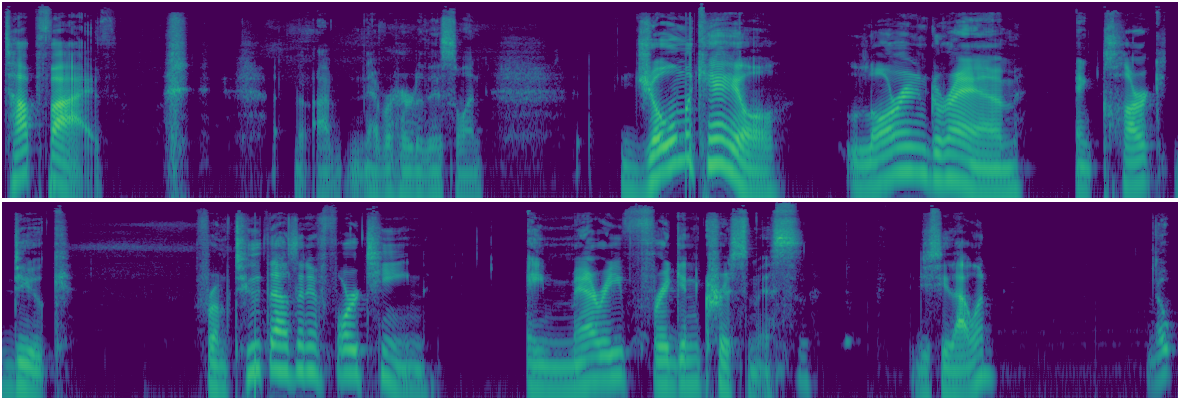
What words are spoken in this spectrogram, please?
top five. I've never heard of this one. Joel McHale, Lauren Graham, and Clark Duke from 2014. A Merry Friggin' Christmas. Did you see that one? Nope.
